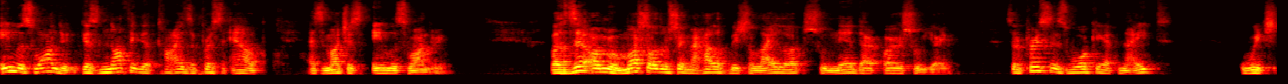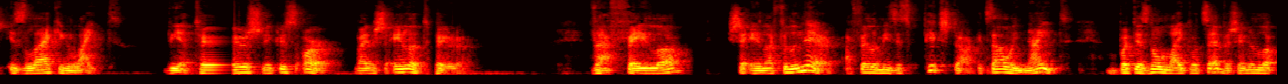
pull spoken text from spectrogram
aimless wandering. There's nothing that tires a person out as much as aimless wandering. So the person is walking at night, which is lacking light via Torah shnikus or via she'ela Torah. Va'fela she'ela filaner. Afela means it's pitch dark. It's not only night, but there's no light whatsoever. She'ela.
